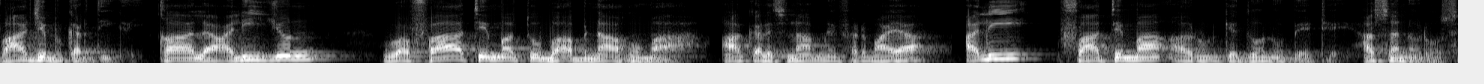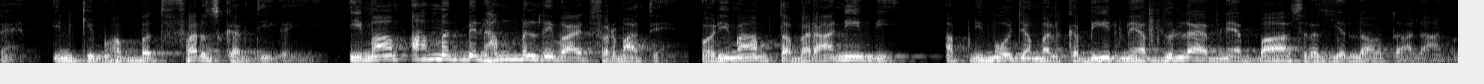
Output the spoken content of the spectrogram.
वाजिब कर दी गई? काल अलीजुन व फ़ातिमत अबनाहुमा। आकल इस्लाम ने फरमाया, अली, फ़ातिमा और उनके दोनों बेटे, हसन और हुसैन, इनकी मोहब्बत फ़र्ज़ कर दी गई है। इमाम अहमद बिन हम्बल रिवायत फरमाते हैं, और इमाम तबरानी भी अपनी मोजम अल कबीर में अब्दुल्ला इबन अब्बास रज़ी अल्लाह तु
